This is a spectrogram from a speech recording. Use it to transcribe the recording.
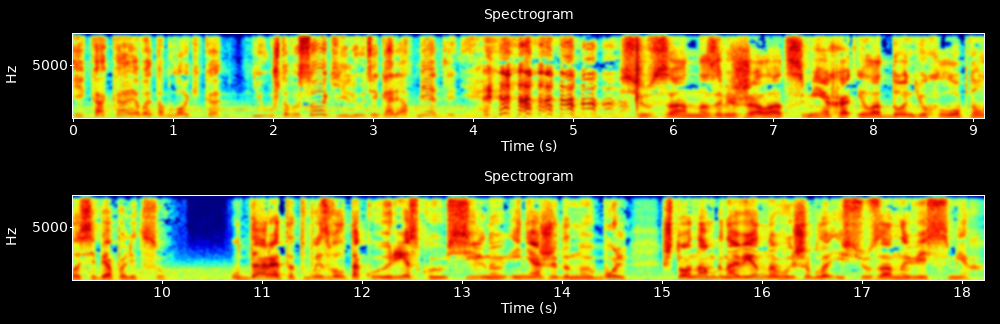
И какая в этом логика? Неужто высокие люди горят медленнее?» Сюзанна завизжала от смеха и ладонью хлопнула себя по лицу. Удар этот вызвал такую резкую, сильную и неожиданную боль, что она мгновенно вышибла из Сюзанны весь смех.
